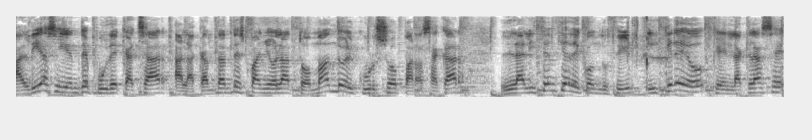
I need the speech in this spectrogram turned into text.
Al día siguiente pude cachar a la cantante española tomando el curso para sacar la licencia de conducir y creo que en la clase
